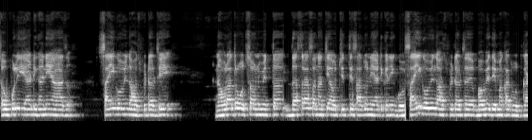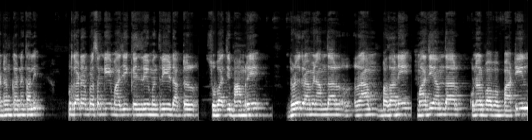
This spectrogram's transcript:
चौफुली या ठिकाणी आज साई गोविंद हॉस्पिटलचे नवरात्र उत्सव निमित्त दसरा सणाचे औचित्य साधून या ठिकाणी गो साई गोविंद हॉस्पिटलचे भव्य दिमाखात उद्घाटन करण्यात आले. उद्घाटन प्रसंगी माजी केंद्रीय मंत्री डॉक्टर सुभाषजी भामरे धुळे ग्रामीण आमदार राम भदाने माजी आमदार कुणालबाबा पाटील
